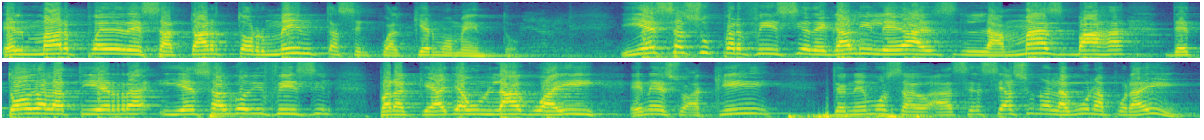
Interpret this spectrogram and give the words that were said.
el mar puede desatar tormentas en cualquier momento. Y esa superficie de Galilea es la más baja de toda la tierra y es algo difícil para que haya un lago ahí en eso. Aquí tenemos, se hace una laguna por ahí,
